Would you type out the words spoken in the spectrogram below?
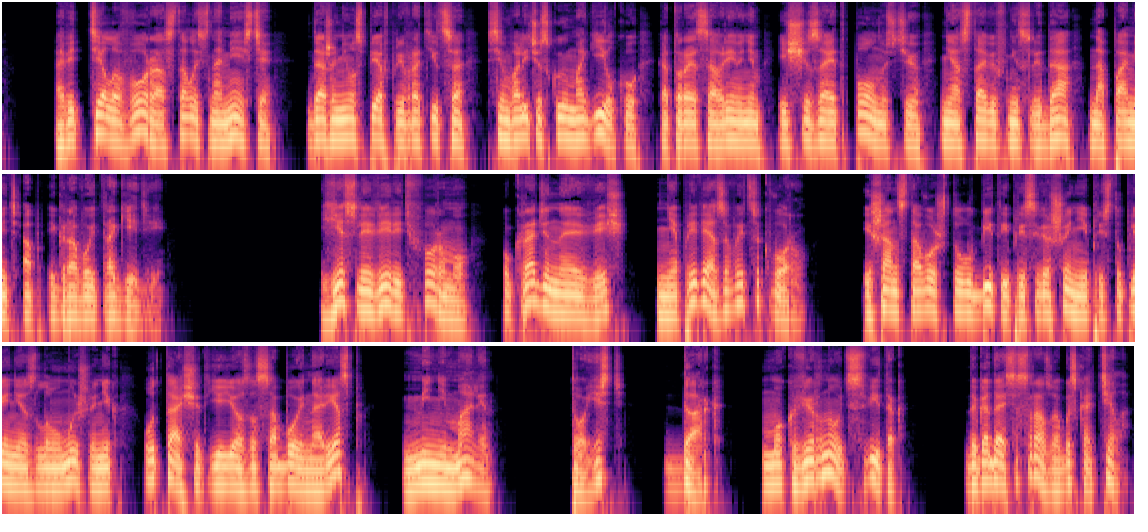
А ведь тело вора осталось на месте, даже не успев превратиться в символическую могилку, которая со временем исчезает полностью, не оставив ни следа на память об игровой трагедии. Если верить форуму, украденная вещь не привязывается к вору. И шанс того, что убитый при совершении преступления злоумышленник утащит ее за собой на респ, минимален. То есть Дарк мог вернуть свиток. Догадайся сразу обыскать тело.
